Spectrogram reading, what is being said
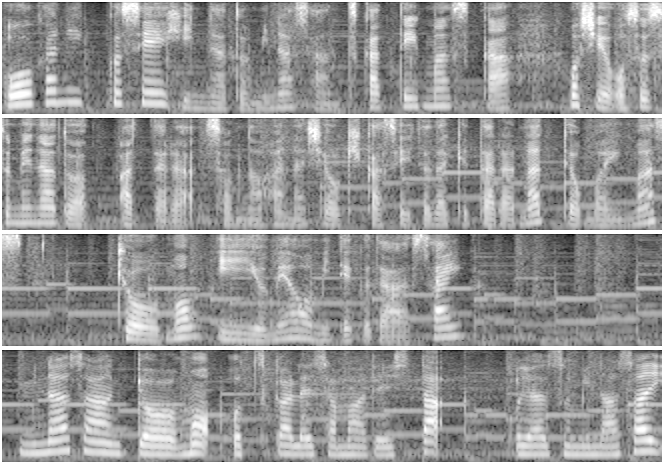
オーガニック製品など皆さん使っていますか？もしおすすめなどあったらそんなお話をお聞かせいただけたらなって思います今日もいい夢を見てください皆さん今日もお疲れ様でした。おやすみなさい。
